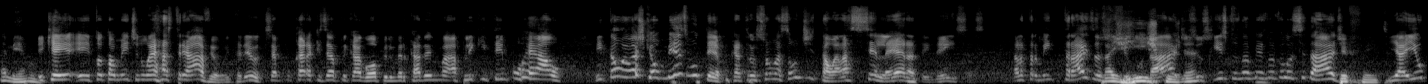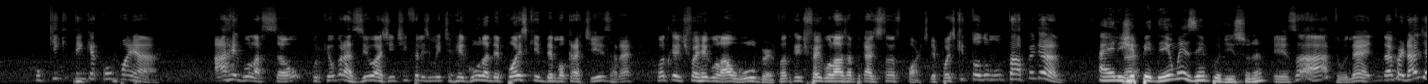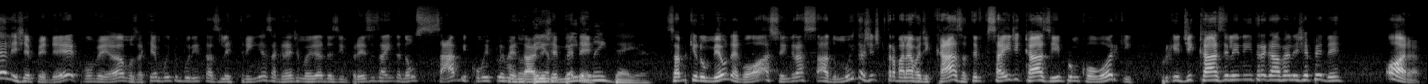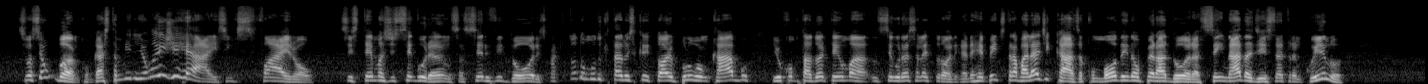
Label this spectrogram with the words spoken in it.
É mesmo. E que é, é totalmente não é rastreável, entendeu? Que se o cara quiser aplicar golpe no mercado, ele aplica em tempo real. Então eu acho que ao mesmo tempo que a transformação digital ela acelera tendências, ela também traz as dificuldades riscos, né? e os riscos na mesma velocidade. Perfeito. E aí o, o que, que tem que acompanhar? A regulação, porque o Brasil, a gente infelizmente regula depois que democratiza, né? Quando que a gente foi regular o Uber? Quando que a gente foi regular os aplicativos de transporte? Depois que todo mundo tava pegando. A LGPD é um exemplo disso, né? Exato, né? Na verdade, a LGPD, convenhamos, aqui é muito bonita as letrinhas, a grande maioria das empresas ainda não sabe como implementar não a a LGPD. mínima ideia. Sabe que no meu negócio é engraçado. Muita gente que trabalhava de casa teve que sair de casa e ir para um coworking, porque de casa ele não entregava LGPD. Ora, se você é um banco, gasta milhões de reais em firewall, sistemas de segurança, servidores, para que todo mundo que está no escritório pluga um cabo e o computador tem uma segurança eletrônica. De repente, trabalhar de casa com modem na operadora, sem nada disso, é tranquilo?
